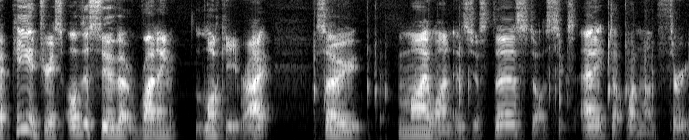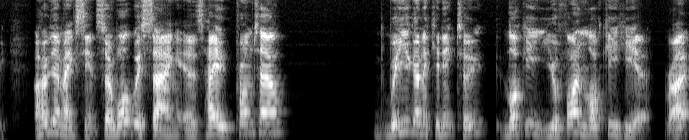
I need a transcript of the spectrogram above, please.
IP address of the server running Loki, right? So my one is just this, dot I hope that makes sense. So what we're saying is, hey, Promtail, where you're going to connect to, Loki, you'll find Loki here, right?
